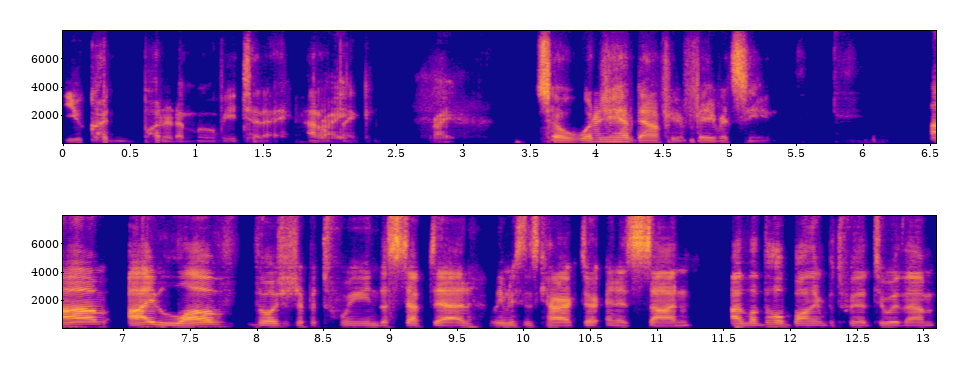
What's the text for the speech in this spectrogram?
you couldn't put in a movie today i don't Right. think Right. So, what did you have down for your favorite scene? Um, I love the relationship between the stepdad, Liam Neeson's character, and his son. I love the whole bonding between the two of them.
